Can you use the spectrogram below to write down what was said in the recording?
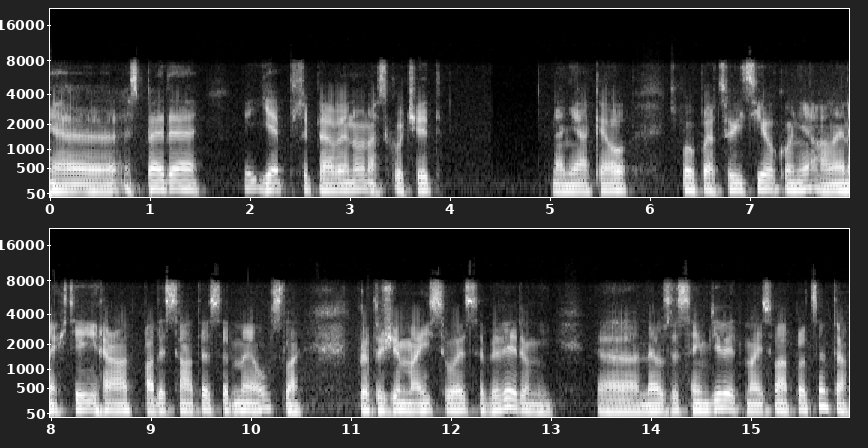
E, SPD je připraveno naskočit na nějakého spolupracujícího koně, ale nechtějí hrát 57. housle, protože mají svoje sebevědomí. E, nelze se jim divit, mají svá procenta.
